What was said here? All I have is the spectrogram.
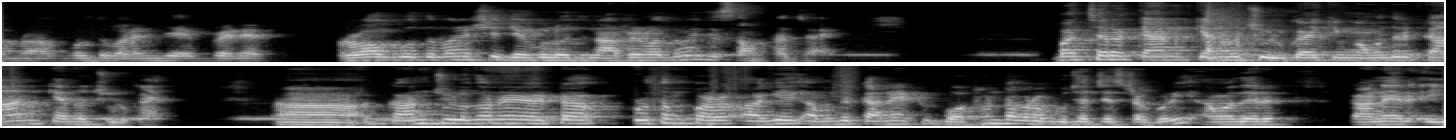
আমরা বলতে পারেন যে ব্রেনের রগ বলতে পারেন, সে যেগুলো নার্ভের মাধ্যমে যে সাউন্ডটা যায়। বাচ্চারা কান কেন চুলকায় কিংবা আমাদের কান কেন চুলকায়? কান চুলকানোর একটা প্রথম করার আগে আমাদের কানের একটু গঠনটা আমরা বোঝার চেষ্টা করি। আমাদের কানের এই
